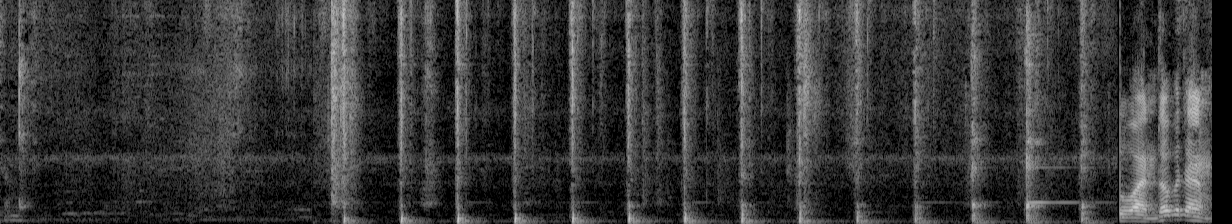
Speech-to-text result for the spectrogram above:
ચમચી. જોવાનું તો બધા એમ.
